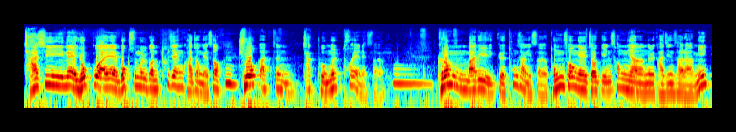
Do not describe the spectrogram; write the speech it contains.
자신의 욕구와의 목숨을 건 투쟁 과정에서 주옥 같은 작품을 토해냈어요. 그런 말이 그 통상 있어요. 동성애적인 성향을 가진 사람이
